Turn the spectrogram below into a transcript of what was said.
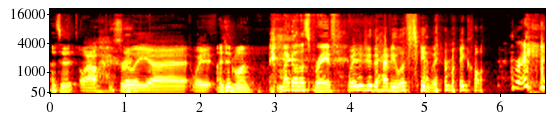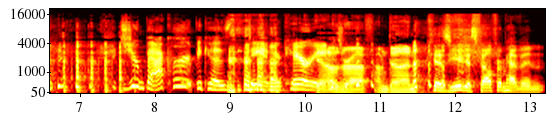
That's it. Wow, that's really? Uh, wait, I did one. Michael, that's brave. way to do the heavy lifting there, Michael. right. Did your back hurt? Because, damn, you're carrying. Yeah, that was rough. I'm done. Because you just fell from heaven.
